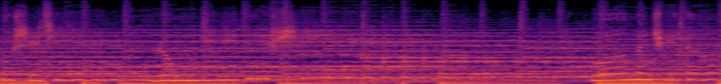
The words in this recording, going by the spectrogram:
不是件容易却都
